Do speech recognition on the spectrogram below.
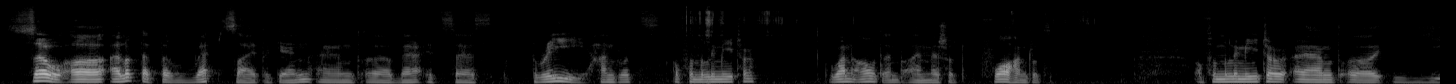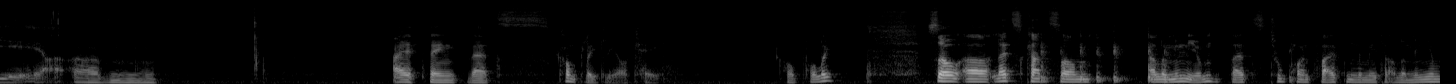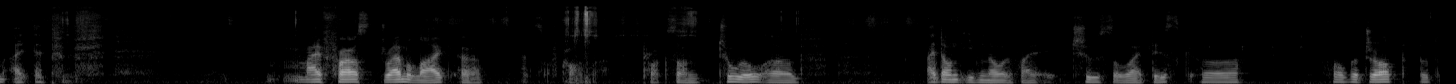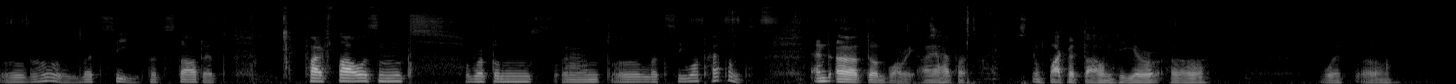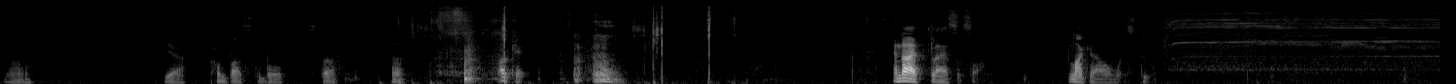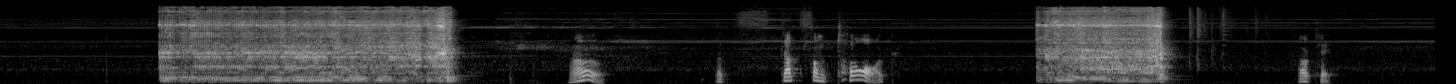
So uh, I looked at the website again, and uh, there it says three hundredths of a millimeter run out, and I measured 400 of a millimeter and uh, yeah um, I think that's completely okay hopefully. So uh, let's cut some aluminium. That's 2.5 millimeter aluminium. I, I my first Dremel like uh, that's of course a Proxxon tool uh, I don't even know if I choose the right disc uh, for the job, but uh, oh, let's see. Let's start at 5000 ribbons and uh, let's see what happens. And uh, don't worry, I have a, a bucket down here uh, with, yeah, combustible stuff. Huh. Okay. and I have glasses on like I always do. Oh, that's got some torque. Okay,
